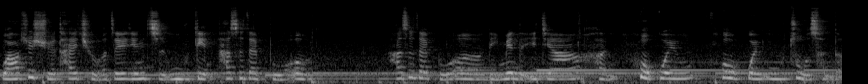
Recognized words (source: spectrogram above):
我要去学台球的这一间植物店，它是在博二，它是在博二里面的一家很货柜屋货柜屋做成的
